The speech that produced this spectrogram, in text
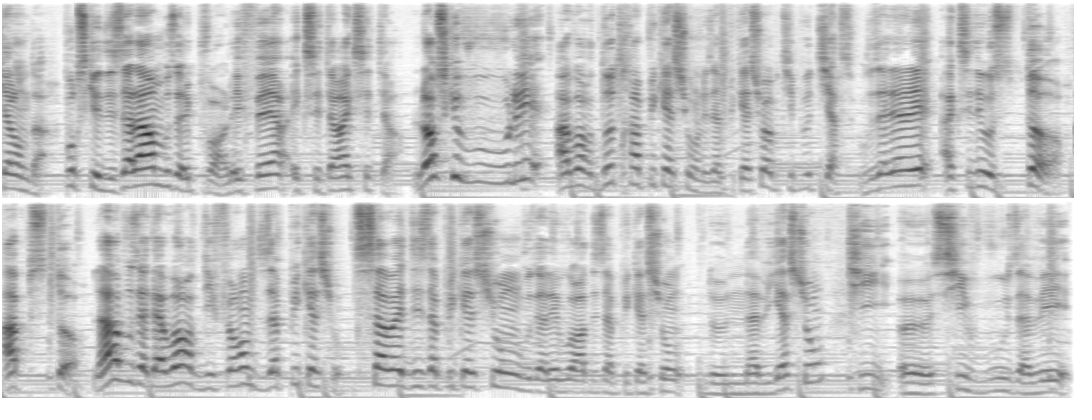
Calendar. Pour ce qui est des alarmes, vous allez pouvoir les faire, etc. etc. Lorsque vous voulez avoir d'autres applications, les applications un petit peu tierces, vous allez aller accéder au Store, App Store. Là, vous allez avoir différentes applications. Ça va être des applications, vous allez voir des applications de navigation qui, euh, si vous avez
